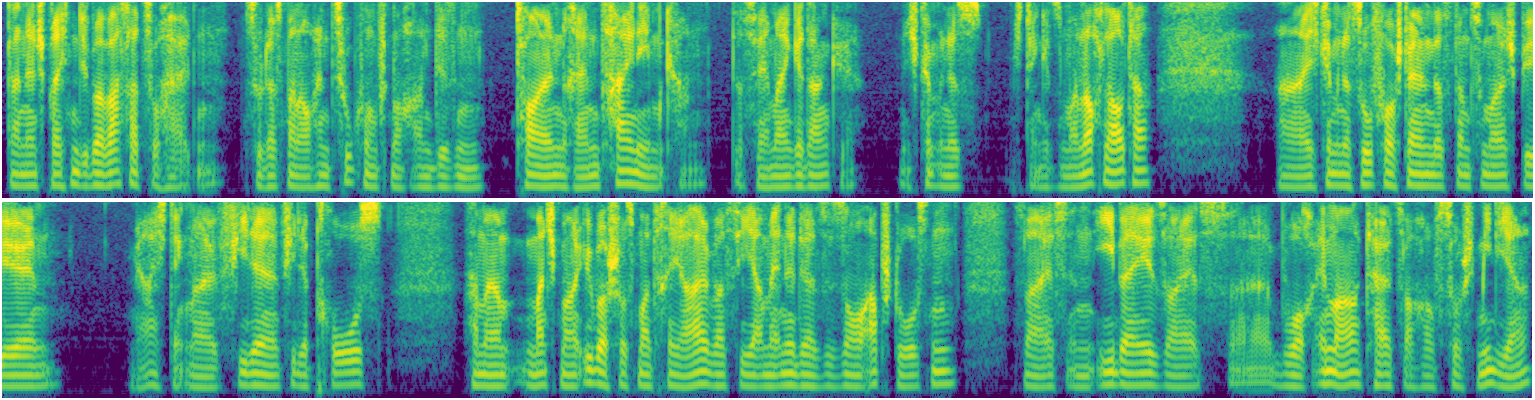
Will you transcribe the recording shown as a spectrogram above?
dann entsprechend über Wasser zu halten, so dass man auch in Zukunft noch an diesen tollen Rennen teilnehmen kann. Das wäre mein Gedanke. Ich könnte mir das, ich denke jetzt mal noch lauter, äh, ich kann mir das so vorstellen, dass dann zum Beispiel, ja, ich denke mal, viele, viele Pros haben ja manchmal Überschussmaterial, was sie am Ende der Saison abstoßen, sei es in eBay, sei es äh, wo auch immer, teils auch auf Social Media,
